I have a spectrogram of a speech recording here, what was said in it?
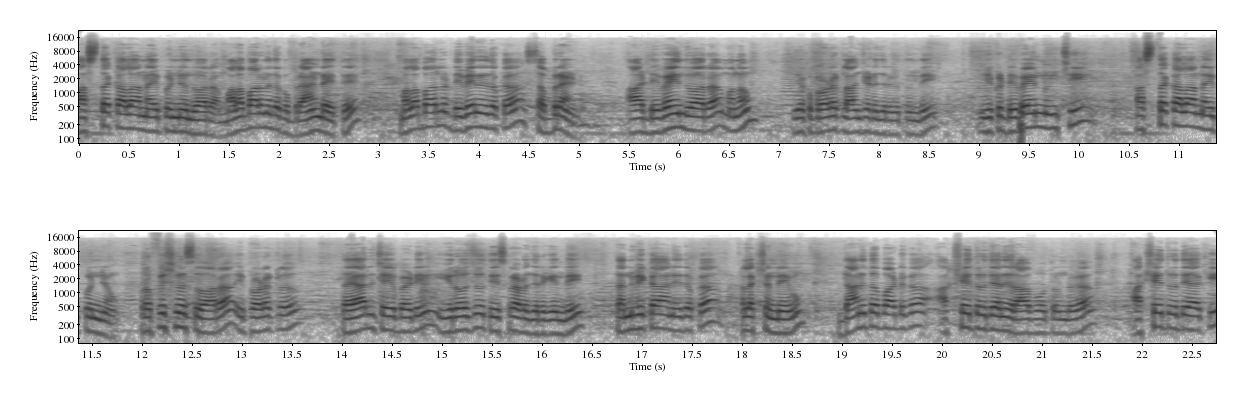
హస్తకళా నైపుణ్యం ద్వారా మలబార్ అనేది ఒక బ్రాండ్ అయితే మలబార్లో డివైన్ అనేది ఒక సబ్ బ్రాండ్ ఆ డివైన్ ద్వారా మనం ఈ యొక్క ప్రోడక్ట్ లాంచ్ చేయడం జరుగుతుంది. ఈ యొక్క డివైన్ నుంచి హస్తకళా నైపుణ్యం ప్రొఫెషనల్స్ ద్వారా ఈ ప్రోడక్ట్లు తయారు చేయబడి ఈరోజు తీసుకురావడం జరిగింది. తన్విక అనేది ఒక కలెక్షన్ నేము దానితో పాటుగా అక్షయ తృతీయ అనేది రాబోతుండగా అక్షయ తృతీయకి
